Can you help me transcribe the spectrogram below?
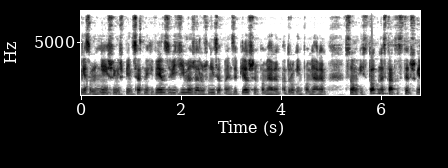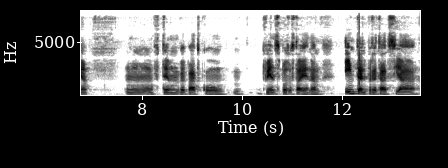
Nie są mniejsze niż 500, więc widzimy, że różnice pomiędzy pierwszym pomiarem a drugim pomiarem są istotne statystycznie. Mm, w tym wypadku, więc pozostaje nam interpretacja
